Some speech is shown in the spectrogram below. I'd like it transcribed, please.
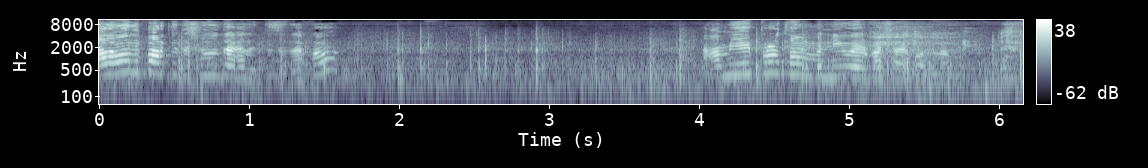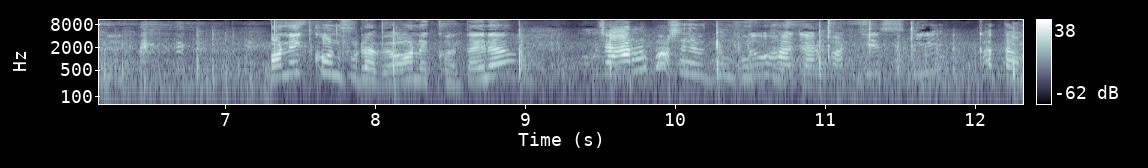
আর পার্কে শুধু দেখা আমি এই প্রথম নিউ ইয়ার বাসায় করলাম। অনেকক্ষণ ফুটাবে অনেকক্ষণ তাই না? চারপাশে একদম দু হাজার পঁচিশ কি খতম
